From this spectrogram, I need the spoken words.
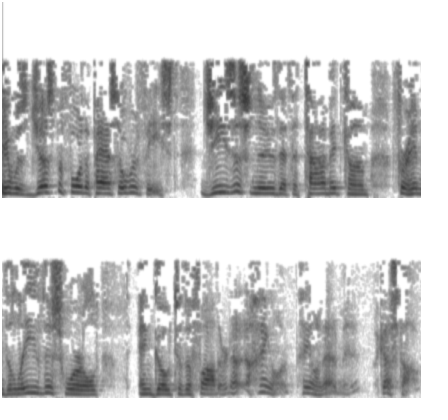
It was just before the Passover feast. Jesus knew that the time had come for him to leave this world and go to the Father. Now, hang on, hang on that a minute. I gotta stop.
